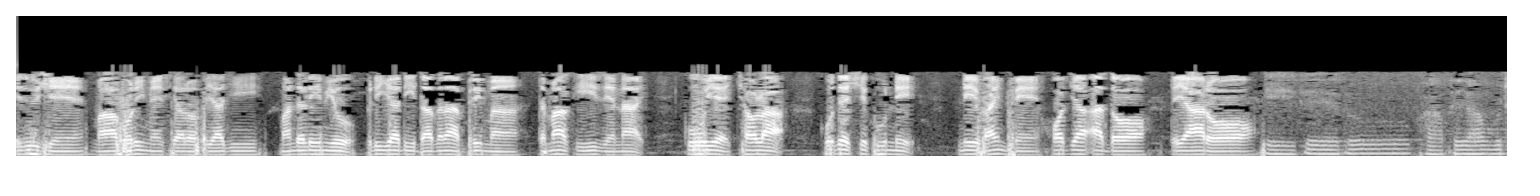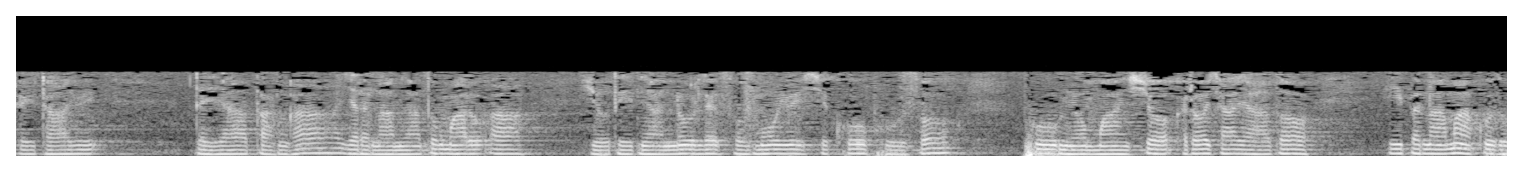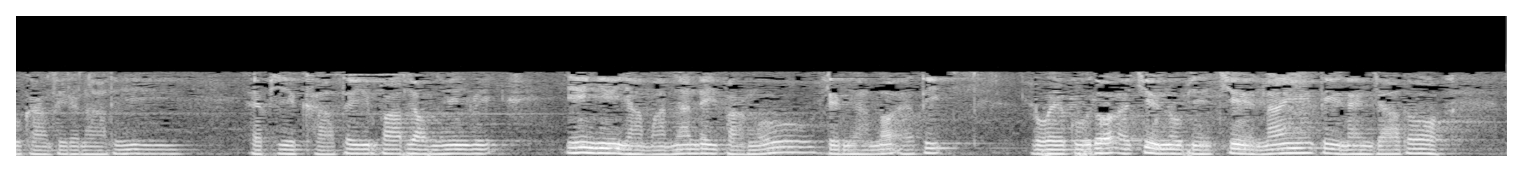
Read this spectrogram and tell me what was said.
ကျေးဇူးရှင်မဟာဗောဓိမြိုင်ဆရာတော်ဘုရားကြီးမန္တလေးမြို့ပရိယတ္တိသာသနာ့ဗိမာန်ဓမ္မခရီးစဉ်၌9ရက်6လ68ခုနှစ်နေ့ပိုင်းတွင်ဟောကြားအပ်သောတရားတော်ဧကေရုဖာဖယာဝုဒိထာ၍တရားတန်ခါယရနာများသုံးပါတို့အားယုသေးများနိုးလက်ဆုံမိုး၍ရှိခိုးဖူသောဖူမြော်မှန်လျှော့ကြောချရာသော ဤပနာမကုသိုလ်ကံစေရနာသည်အဖြစ်ခါသိမ့်ပါပြောင်းငြိမ်း၍အင်းကြီးရာမှမြတ်နိဗ္ဗာန်ကိုလင်မြန်သောအသည့်လွယ်ကူသောအကျင့်တို့ဖြင့်ကျင့်နိုင်သိနိုင်ကြသော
